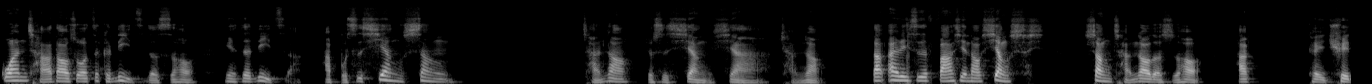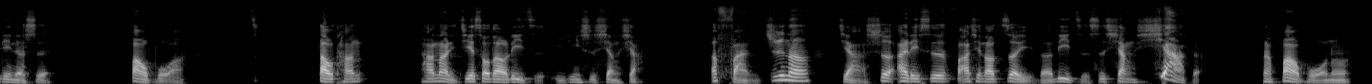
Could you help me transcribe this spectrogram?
观察到说这个粒子的时候，因为这粒子啊，它不是向上缠绕，就是向下缠绕。当爱丽丝发现到向上缠绕的时候，她可以确定的是，鲍勃啊，到他他那里接收到的粒子一定是向下，而反之呢，假设爱丽丝发现到这里的粒子是向下的，那鲍勃呢，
